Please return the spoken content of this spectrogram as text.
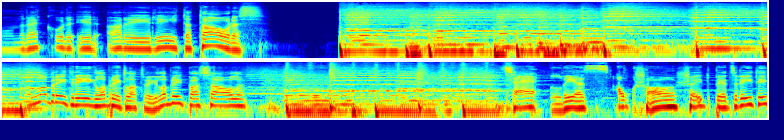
un rekur ir arī rīta tauras. Labrīt, Rīga, labrīt, Latvija, labrīt, pasaule. Cēlies augšā šeit pēc rīta.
